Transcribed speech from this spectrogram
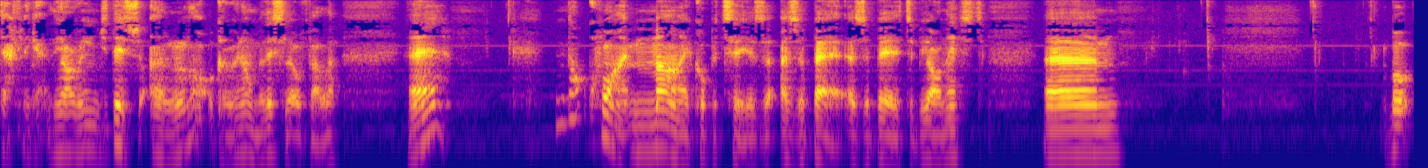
definitely getting the orange. There's a lot going on with this little fella. Eh? Not quite my cup of tea as a, as a beer, as a beer, to be honest. Um, but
